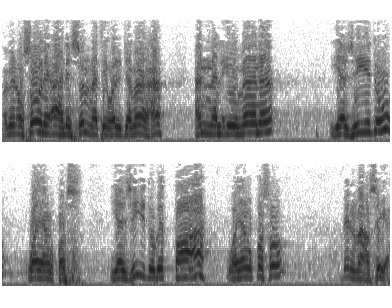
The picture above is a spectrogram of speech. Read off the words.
ومن أصول أهل السنة والجماعة أن الإيمان يزيد وينقص. يزيد بالطاعة وينقص بالمعصية.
